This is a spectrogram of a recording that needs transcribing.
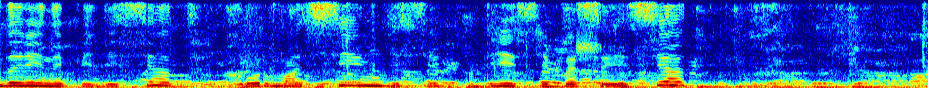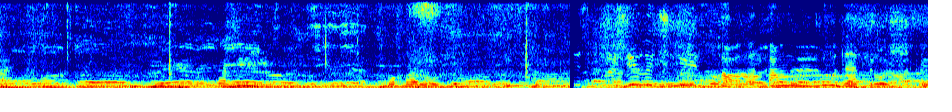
Мандарины 50, хурма 70, вот есть по 60. Жилочкою сала, там буде трошки.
